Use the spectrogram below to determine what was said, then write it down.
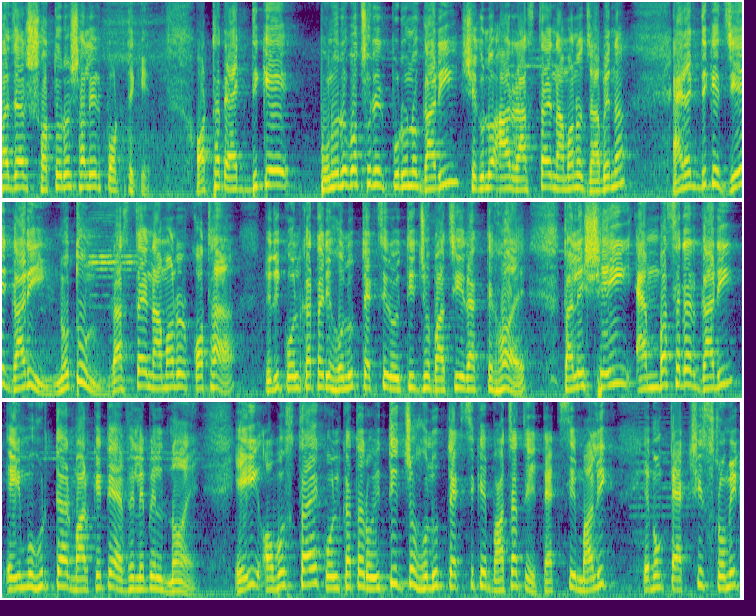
হাজার সতেরো সালের পর থেকে। অর্থাৎ একদিকে পনেরো বছরের পুরনো গাড়ি, সেগুলো আর রাস্তায় নামানো যাবে না। আর একদিকে যে গাড়ি নতুন রাস্তায় নামানোর কথা, যদি কলকাতারই হলুদ ট্যাক্সির ঐতিহ্য বাঁচিয়ে রাখতে হয়, তাহলে সেই অ্যাম্বাসাডার গাড়ি এই মুহূর্তে আর মার্কেটে অ্যাভেলেবেল নয়। এই অবস্থায় কলকাতার ঐতিহ্য হলুদ ট্যাক্সিকে বাঁচাতে ট্যাক্সি মালিক এবং ট্যাক্সি শ্রমিক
